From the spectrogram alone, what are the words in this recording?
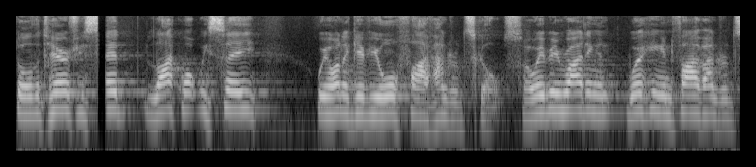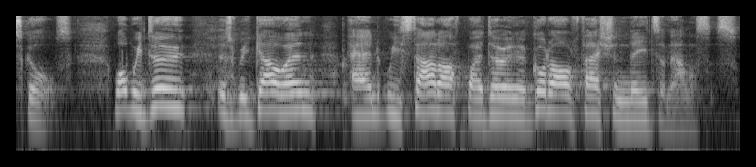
Northern Territory said, like what we see, we want to give you all 500 schools. So we've been writing and working in 500 schools. What we do is we go in and we start off by doing a good old fashioned needs analysis.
